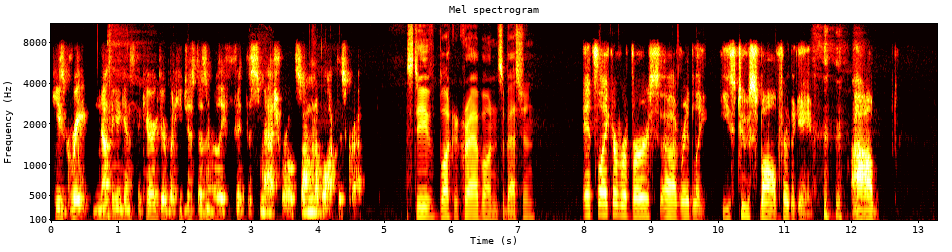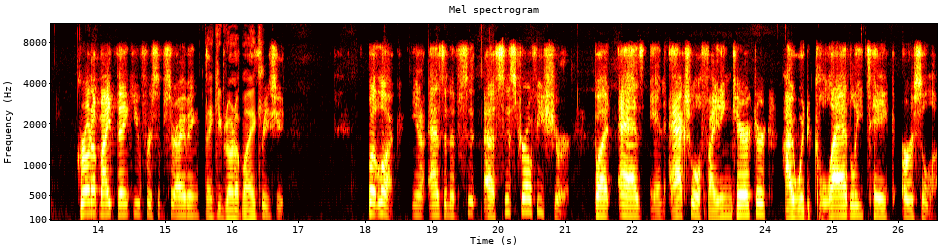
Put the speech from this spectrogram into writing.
he's great. Nothing against the character, but he just doesn't really fit the Smash world. So I'm gonna block this crap. Steve, block blocker crab on Sebastian. It's like a reverse uh, Ridley. He's too small for the game. um, grown up Mike, thank you for subscribing. Thank you, grown up Mike. Appreciate. But look, you know, as an assist trophy, sure. But as an actual fighting character, I would gladly take Ursula.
